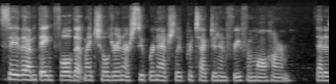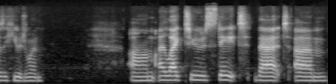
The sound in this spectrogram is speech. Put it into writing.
say that i'm thankful that my children are supernaturally protected and free from all harm. That is a huge one um, i like to state that um,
